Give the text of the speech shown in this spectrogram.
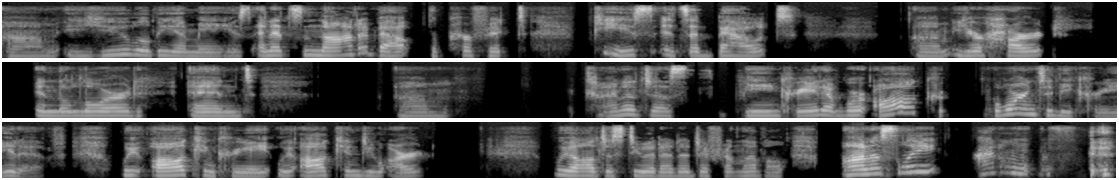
um, you will be amazed. And it's not about the perfect piece, it's about um, your heart in the Lord and um, kind of just being creative. We're all cr- born to be creative. We all can create, we all can do art. We all just do it at a different level. Honestly, I don't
